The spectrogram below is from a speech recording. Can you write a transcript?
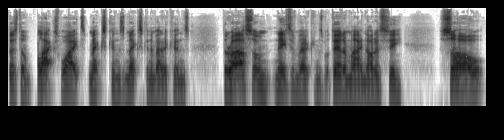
There's the blacks, whites, Mexicans, Mexican Americans. There are some Native Americans, but they're a minority. So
